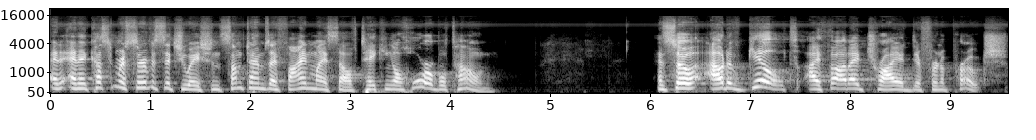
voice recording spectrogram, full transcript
and, and in customer service situations, sometimes I find myself taking a horrible tone. And so, out of guilt, I thought I'd try a different approach.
